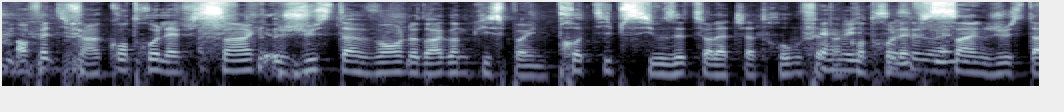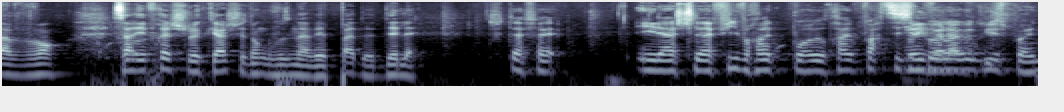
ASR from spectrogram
en fait, il fait un contrôle F5 juste avant le Dragon Quiz Point. Pro tip si vous êtes sur la chatroom, faites Ah un oui, contrôle ça, c'est F5 juste avant. Ça refresh le cache et donc vous n'avez pas de délai. Tout à fait. Il a acheté la fibre pour participer Oui, voilà. au Dragon Quest Point.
